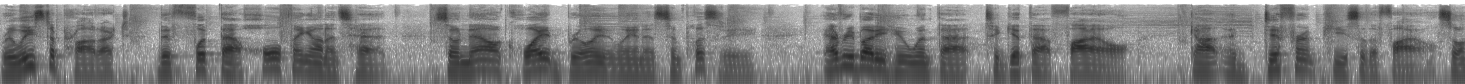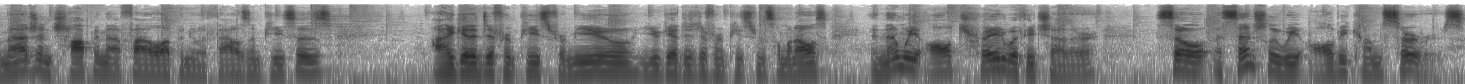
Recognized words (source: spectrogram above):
released a product that flipped that whole thing on its head. So now, quite brilliantly in its simplicity, everybody who went that to get that file got a different piece of the file. So imagine chopping that file up into a thousand pieces. I get a different piece from you, you get a different piece from someone else, and then we all trade with each other. So essentially, we all become servers.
